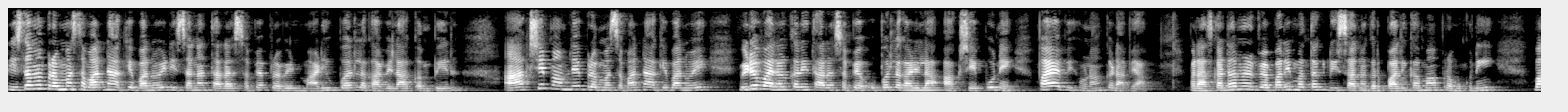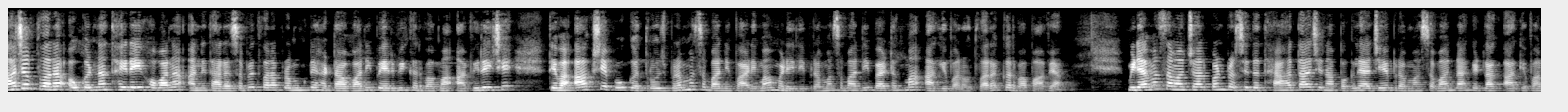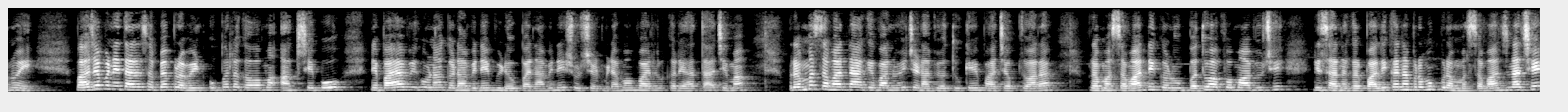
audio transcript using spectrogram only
ડીસામાં બ્રહ્મ સમાજના આગેવાનોએ ડીસાના ધારાસભ્ય પ્રવીણ માળી ઉપર લગાવેલા ગંભીર આક્ષેપ મામલે બ્રહ્મ સમાજના આગેવાનોએ વીડિયો વાયરલ કરી ધારાસભ્ય ઉપર લગાડેલા આક્ષેપોને પાયાવિહોણા ગણાવ્યા. બનાસકાંઠાના વેપારી મથક ડીસા નગરપાલિકામાં પ્રમુખની ભાજપ દ્વારા અવગણના થઈ રહી હોવાના અને ધારાસભ્ય દ્વારા પ્રમુખને હટાવવાની પેરવી કરવામાં આવી રહી છે તેવા આક્ષેપો ગતરોજ બ્રહ્મ સમાજની વાડીમાં મળેલી બ્રહ્મ સમાજની બેઠકમાં આગેવાનો દ્વારા કરવામાં આવ્યા. મીડિયામાં સમાચાર પણ પ્રસિદ્ધ થયા હતા, જેના પગલે આજે બ્રહ્મ સમાજના કેટલાક આગેવાનોએ ભાજપ અને ધારાસભ્ય પ્રવીણ ઉપર લગાવવામાં આક્ષેપોને પાયાવિહોણા ગણાવીને વીડિયો બનાવીને સોશિયલ મીડિયામાં વાયરલ કર્યા હતા, જેમાં બ્રહ્મ સમાજના આગેવાનોએ જણાવ્યું હતું કે ભાજપ દ્વારા બ્રહ્મ સમાજને ઘણું બધું આપવામાં આવ્યું છે. ડીસા નગરપાલિકાના પ્રમુખ બ્રહ્મ સમાજના છે.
